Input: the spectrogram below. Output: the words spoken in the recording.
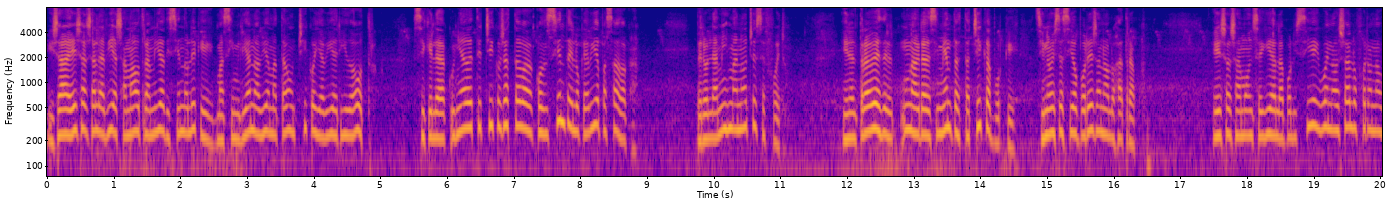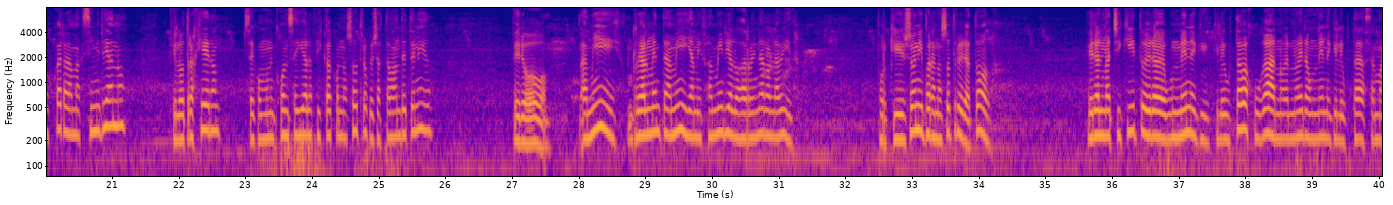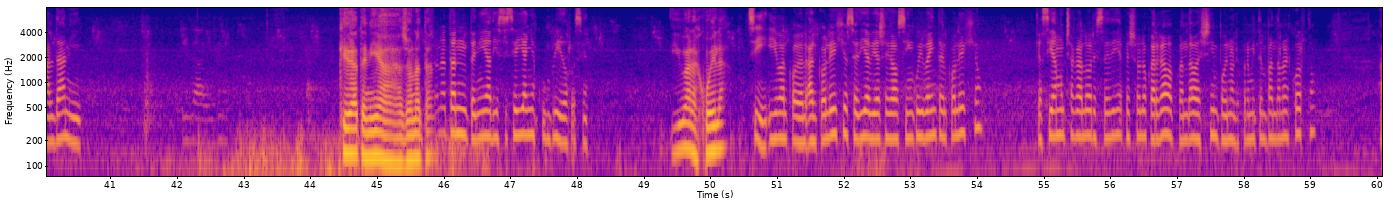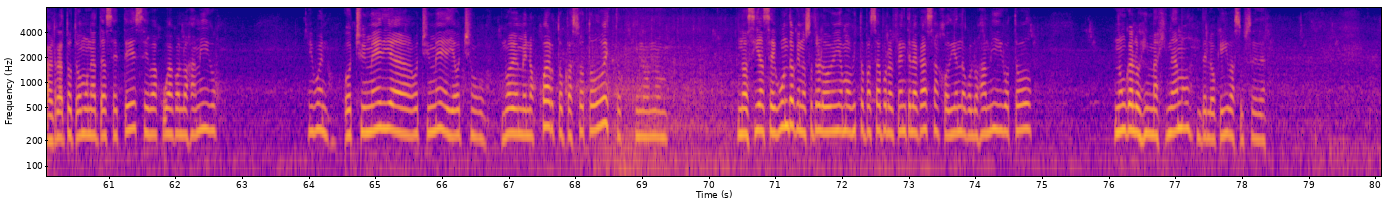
Y ya ella ya le había llamado a otra amiga diciéndole que Maximiliano había matado a un chico y había herido a otro. Así que la cuñada de este chico ya estaba consciente de lo que había pasado acá. Pero en la misma noche se fueron. Y en el través de un agradecimiento a esta chica porque si no hubiese sido por ella, no los atrapa. Ella llamó enseguida a la policía y bueno, allá lo fueron a buscar a Maximiliano, que lo trajeron. Se comunicó enseguida la fiscal con nosotros, que ya estaban detenidos. Pero a mí, realmente a mí y a mi familia los arruinaron la vida. Porque Johnny para nosotros era todo. Era el más chiquito, era un nene que, que le gustaba jugar, no, no era un nene que le gustaba hacer maldad ni, ¿Qué edad tenía Jonathan? Jonathan tenía 16 años cumplidos recién. ¿Iba a la escuela? Sí, iba al, co al, colegio. Ese día había llegado 5 y 20 del colegio, que hacía mucha calor ese día, que yo lo cargaba porque andaba allí porque no les permiten pantalones cortos. Al rato toma una taza de té, se va a jugar con los amigos. Y bueno, ocho y media, ocho y media, ocho, nueve menos cuarto pasó todo esto, que no, no, no hacían segundo que nosotros lo habíamos visto pasar por el frente de la casa, jodiendo con los amigos, todo. Nunca los imaginamos de lo que iba a suceder.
